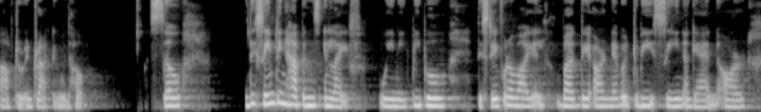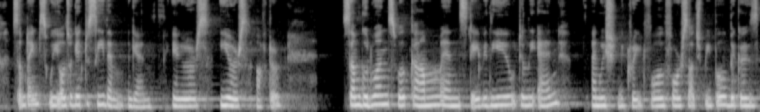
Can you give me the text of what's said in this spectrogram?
after interacting with her. So, the same thing happens in life. We meet people, they stay for a while, but they are never to be seen again, or sometimes we also get to see them again years years after Some good ones will come and stay with you till the end, and we should be grateful for such people because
